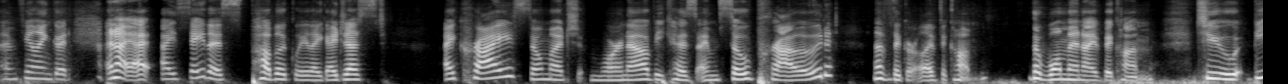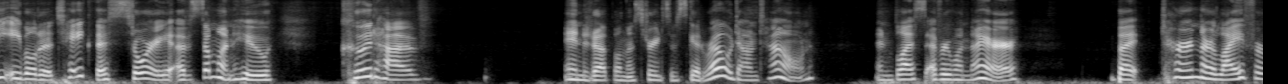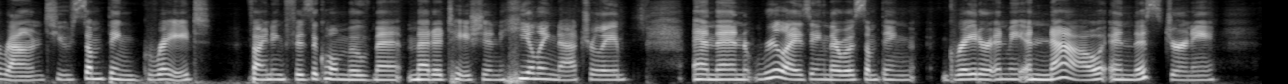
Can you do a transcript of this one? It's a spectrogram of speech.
I'm feeling good. And I, I, I say this publicly, like I just I cry so much more now because I'm so proud of the girl I've become, the woman I've become, to be able to take this story of someone who could have ended up on the streets of Skid Row downtown and bless everyone there, but turn their life around to something great, finding physical movement, meditation, healing naturally, and then realizing there was something greater in me. And now in this journey,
